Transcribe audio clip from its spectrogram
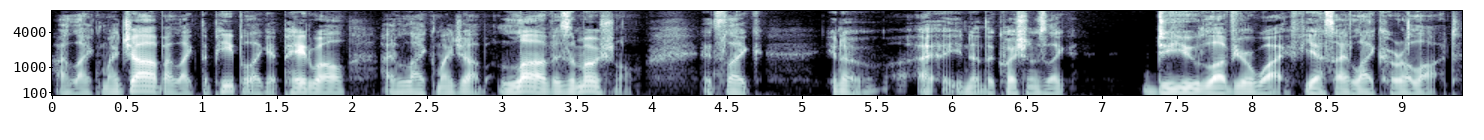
I like my job. I like the people. I get paid well. I like my job. Love is emotional. It's like, you know, I, you know, the question is like, do you love your wife? Yes, I like her a lot.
